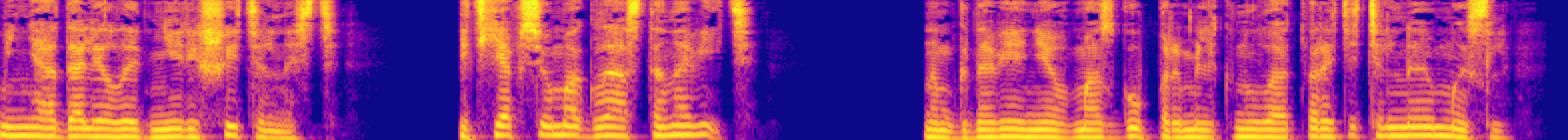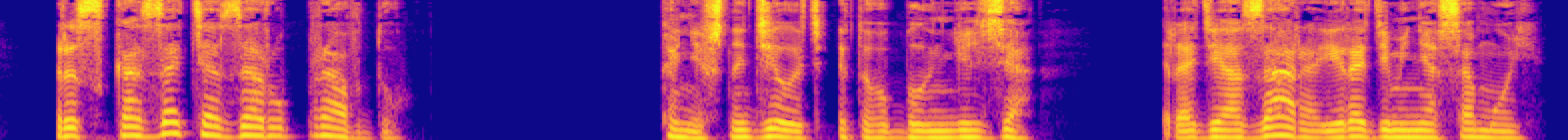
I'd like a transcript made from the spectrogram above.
Меня одолела нерешительность, ведь я все могла остановить. На мгновение в мозгу промелькнула отвратительная мысль — рассказать Азару правду. Конечно, делать этого было нельзя. Ради Азара и ради меня самой.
